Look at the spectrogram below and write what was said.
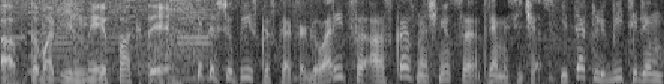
Автомобильные факты. Это все присказка, как говорится, а сказ начнется прямо сейчас. Итак, любителям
